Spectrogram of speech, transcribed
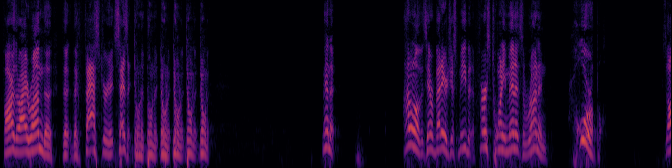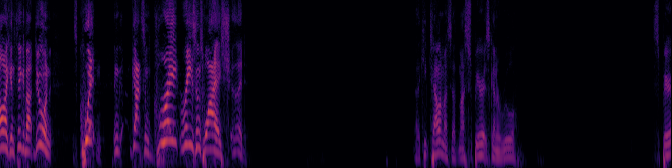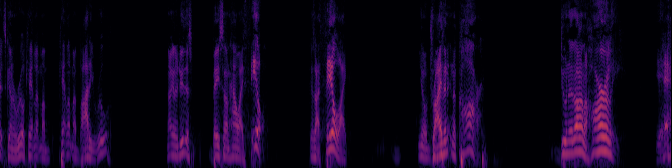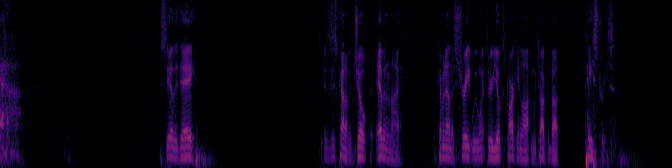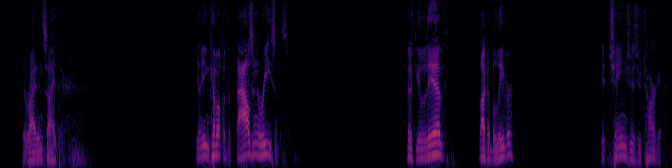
farther I run, the, the, the faster it says it. Donut, donut, donut, donut, donut, donut. Man, it, I don't know if it's everybody or just me, but the first 20 minutes of running, horrible. Because all I can think about doing is quitting. And got some great reasons why I should. But I keep telling myself, my spirit's going to rule. Spirit's going to rule. Can't let my can't let my body rule. I'm not going to do this based on how I feel, because I feel like, you know, driving it in a car, doing it on a Harley. Yeah. Just the other day, it was just kind of a joke, but Evan and I were coming down the street. We went through Yoke's parking lot and we talked about pastries. They're right inside there. You know, you can come up with a thousand reasons. But if you live like a believer, it changes your target.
